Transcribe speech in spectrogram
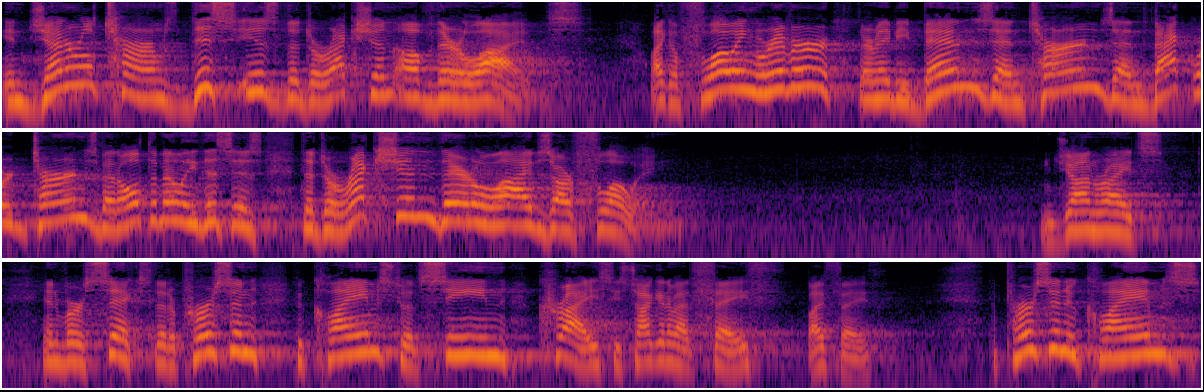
in general terms, this is the direction of their lives. Like a flowing river, there may be bends and turns and backward turns, but ultimately, this is the direction their lives are flowing. And John writes in verse 6 that a person who claims to have seen Christ, he's talking about faith, by faith, the person who claims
